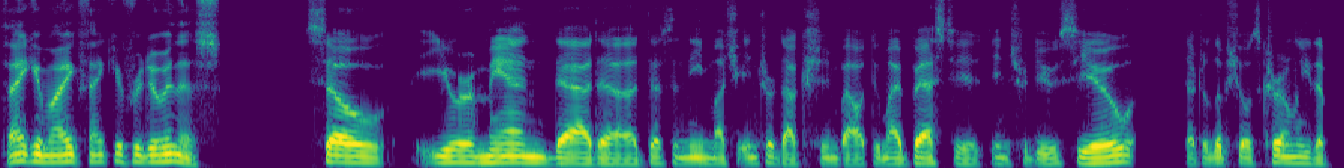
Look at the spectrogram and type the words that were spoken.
Thank you, Mike. Thank you for doing this. So you're a man that uh, doesn't need much introduction, but I'll do my best to introduce you. Dr. Lipshultz is currently the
